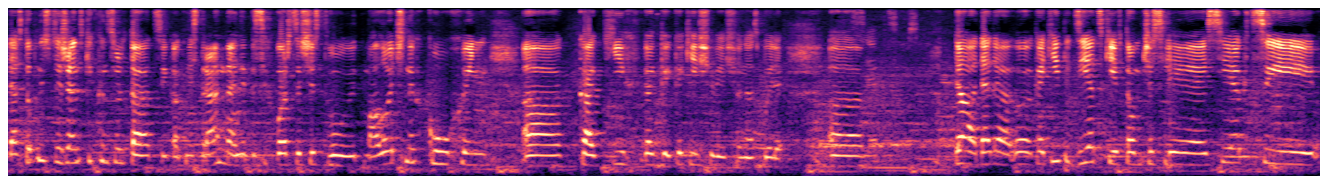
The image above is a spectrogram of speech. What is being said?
доступности женских консультаций. Как ни странно, они до сих пор существуют. Молочных кухонь, каких, какие еще вещи у нас были? Да, да, да, какие-то детские, в том числе секции,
